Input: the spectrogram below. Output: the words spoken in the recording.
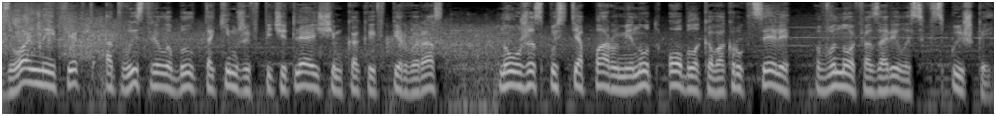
Визуальный эффект от выстрела был таким же впечатляющим, как и в первый раз, но уже спустя пару минут облако вокруг цели вновь озарилось вспышкой.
